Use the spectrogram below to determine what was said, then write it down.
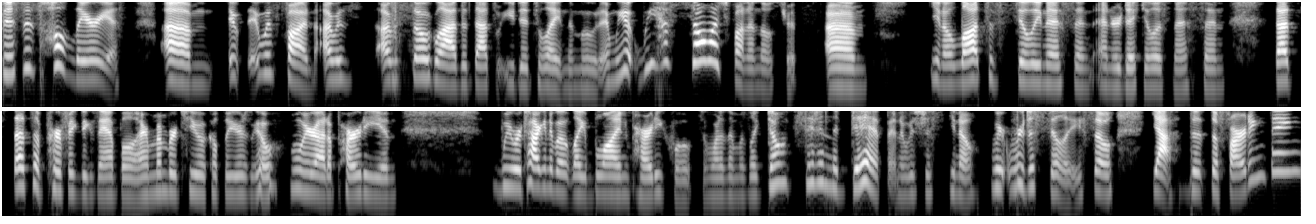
this is hilarious. Um, it, it was fun. I was I was so glad that that's what you did to lighten the mood, and we we have so much fun in those trips. Um, you know, lots of silliness and and ridiculousness, and that's that's a perfect example. I remember too a couple years ago when we were at a party and we were talking about like blind party quotes and one of them was like don't sit in the dip and it was just you know we're, we're just silly. So yeah the the farting thing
